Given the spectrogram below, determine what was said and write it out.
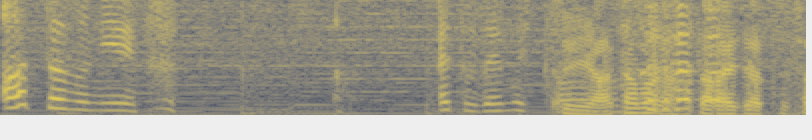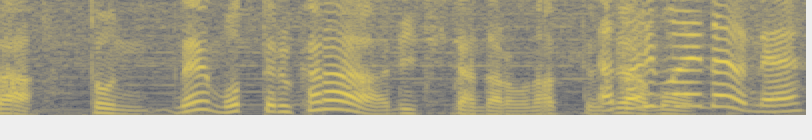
あったのに、ありがとうございました。つい頭が働いちゃってさ、トンね、持ってるからリーチしたんだろうなって。当たり前だよね。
